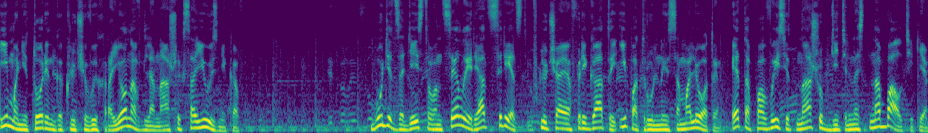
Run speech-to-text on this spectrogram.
и мониторинга ключевых районов для наших союзников Будет задействован целый ряд средств, включая фрегаты и патрульные самолеты. Это повысит нашу бдительность на Балтике.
